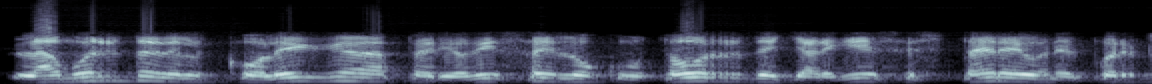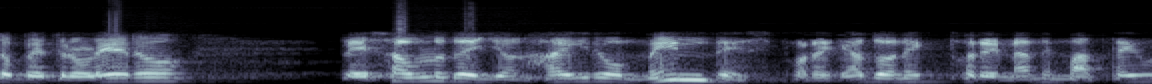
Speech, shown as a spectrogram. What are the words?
La muerte del colega, periodista y locutor de Yargués Estéreo en el puerto petrolero, les hablo de John Jairo Méndez, por acá don Héctor Hernández Mateo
